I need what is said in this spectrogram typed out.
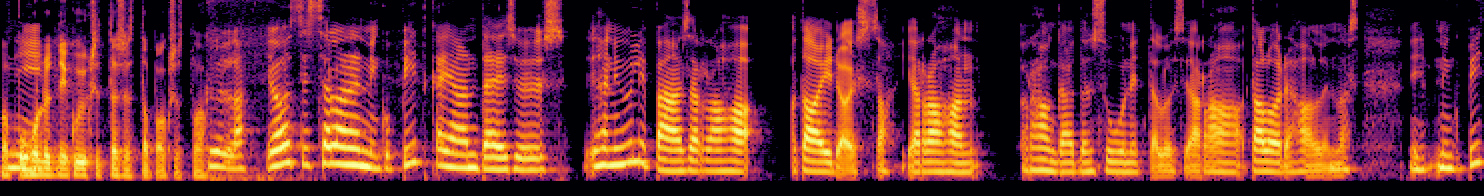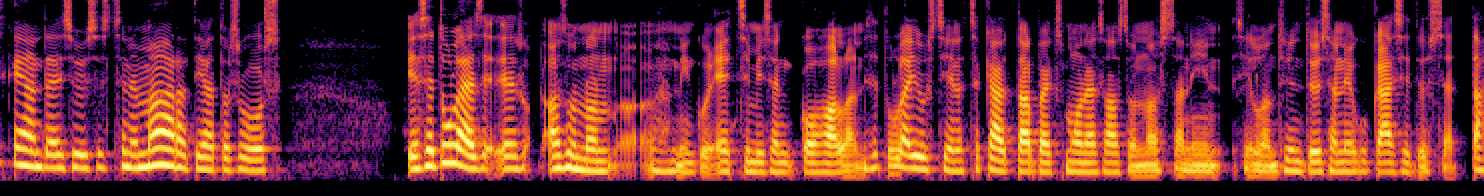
Mä puhun niin. nyt niin kuin yksittäisestä tapauksesta vaan. Kyllä. Joo, siis sellainen niin kuin pitkäjänteisyys, ihan ylipäänsä rahataidoissa ja rahan, rahan käytön suunnittelussa ja raha, taloudenhallinnassa, niin, niin kuin pitkäjänteisyys ja sitten määrätietoisuus – ja se tulee se asunnon äh, niin kuin etsimisen kohdalla, niin se tulee just siinä, että sä käyt tarpeeksi monessa asunnossa, niin silloin syntyy sen joku käsitys, että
